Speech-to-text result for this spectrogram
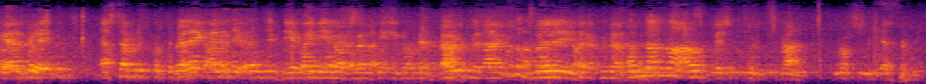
ফেয়ার করে এস্টাবলিশ করতে পারি। তাহলে দেখবেন যে ডে বাই ডে নরসিংদীকে এই ধরনের জুয়েলারি অন্যান্য আরও বেশি কিছু ব্র্যান্ড নরসিংদীকে এস্টাবলিশ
